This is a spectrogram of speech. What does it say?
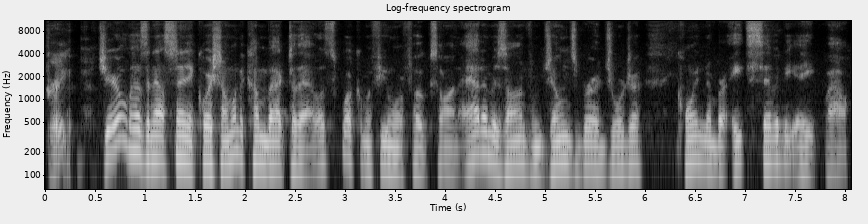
Great. Gerald has an outstanding question. I want to come back to that. Let's welcome a few more folks on. Adam is on from Jonesboro, Georgia. Coin number eight seventy eight. Wow.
